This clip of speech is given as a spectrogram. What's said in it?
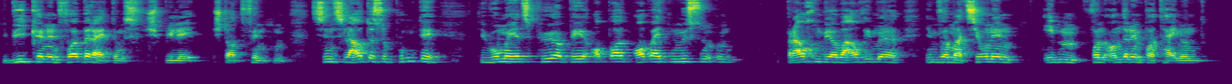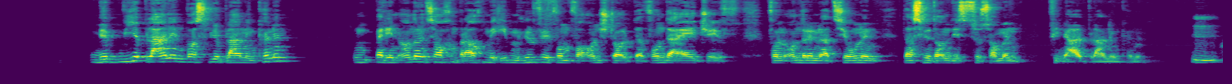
Wie können Vorbereitungsspiele stattfinden? Sind es lauter so Punkte, die wo wir jetzt peu à peu abarbeiten müssen und brauchen wir aber auch immer Informationen eben von anderen Parteien und wir, wir planen, was wir planen können und bei den anderen Sachen brauchen wir eben Hilfe vom Veranstalter, von der IHF, von anderen Nationen, dass wir dann das zusammen final planen können. Mhm.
